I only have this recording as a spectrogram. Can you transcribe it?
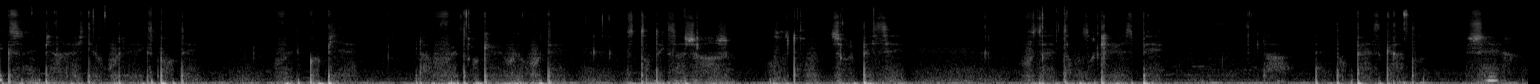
sélectionnez bien la vidéo que vous voulez exporter. Vous faites copier. Là, vous faites OK, vous en foutez. Attendez que ça charge. On se retrouve sur le PC. Vous allez dans votre clé USB. Là, elle est dans PS4. cher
